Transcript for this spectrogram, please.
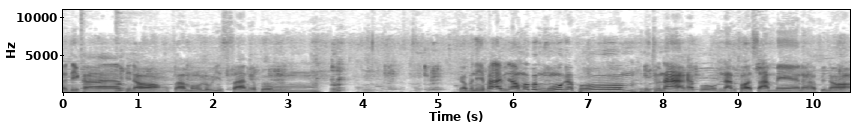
วัสดีครับพี่น้องฟาร์มหมูหลูอีสานครับผมครับวันนี้พาพี่น้องมาเบิ่งหมูครับ ผมมิถุนาครับ ผมนัดขอดสามแม่นะครับ พี่น้อง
